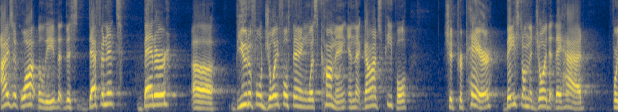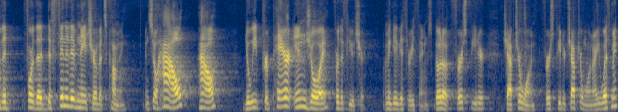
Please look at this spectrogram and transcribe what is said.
Isaac Watt believed that this definite, better, uh, beautiful, joyful thing was coming, and that God's people should prepare based on the joy that they had for the, for the definitive nature of its coming. And so, how, how do we prepare in joy for the future? Let me give you three things. Go to 1 Peter chapter 1. 1 Peter chapter 1. Are you with me?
